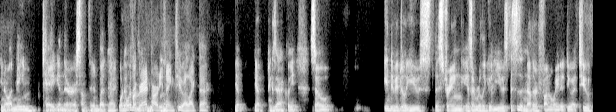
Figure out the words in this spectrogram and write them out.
you know, a name tag in there or something. But Right. what or the grad party thing too. I like that. Yep, yep, exactly. So individual use, the string is a really good use. This is another fun way to do it too.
